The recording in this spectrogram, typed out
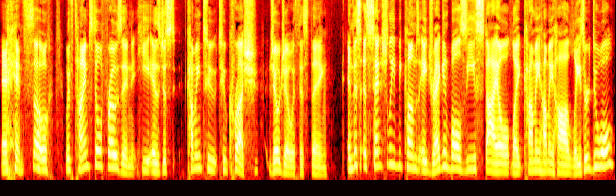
And so with time still frozen, he is just coming to to crush Jojo with this thing. And this essentially becomes a Dragon Ball Z style like Kamehameha laser duel,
